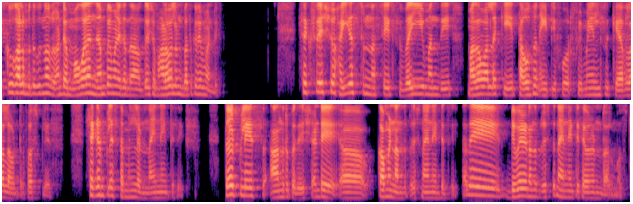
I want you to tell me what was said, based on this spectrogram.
ఎక్కువ కాలం బతుకుతున్నారు? అంటే మగవాళ్ళని చంపేమని కదా నా ఉద్దేశం. ఆడవాళ్ళని బతకనివ్వండి. సెక్స్ రేషియో హయ్యెస్ట్ ఉన్న స్టేట్స్ వెయ్యి మంది మగవాళ్ళకి థౌజండ్ ఎయిటీ ఫోర్ ఫిమేల్స్ కేరళలో ఉంటారు first place. Second place Tamil Nadu nine ninety six. Third place Andhra Pradesh అంటే common Andhra Pradesh nine ninety three. అదే divided Andhra Pradesh nine ninety seven ఉంటుంది almost.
